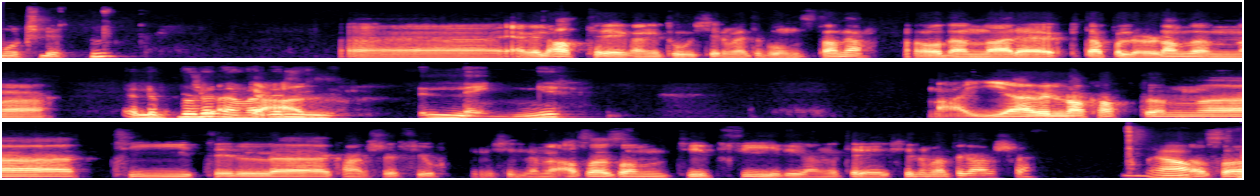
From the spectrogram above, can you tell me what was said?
mot slutten? Eh, jeg ville hatt tre ganger to kilometer på onsdag, ja. Og den der økta på lørdag, den eh, Eller burde den være er... lenger? Nei, jeg ville nok hatt en 10 til uh, kanskje 14 km. Altså sånn typ 4 ganger 3 km, kanskje. Ja. Altså,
